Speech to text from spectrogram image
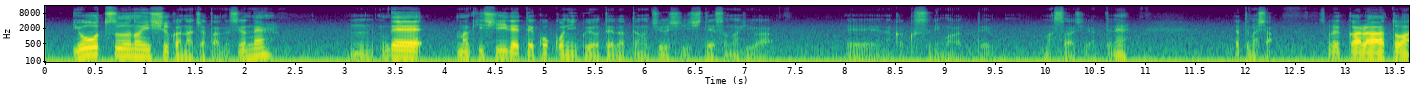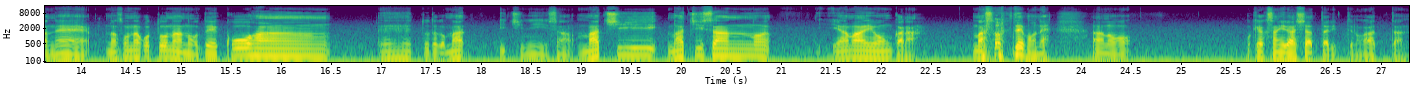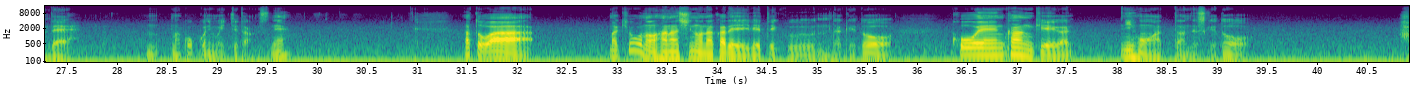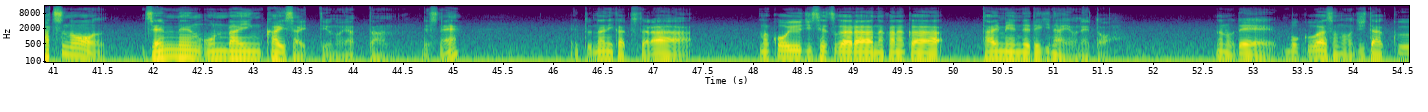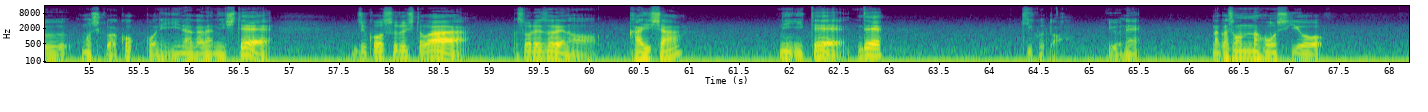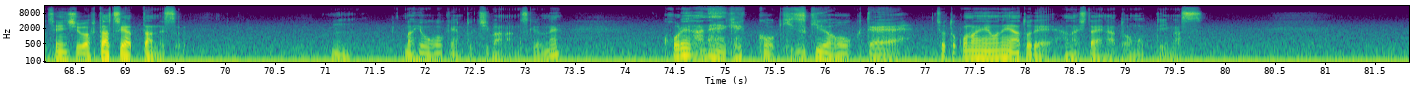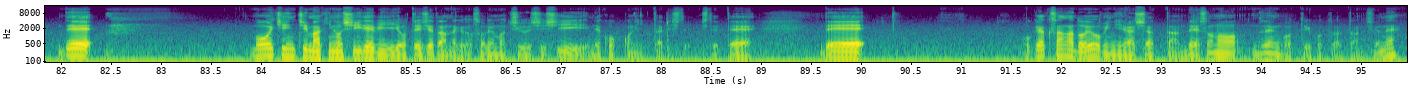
痛の1週間になっちゃったんですよね、うん、で巻き仕入れてコッコに行く予定だったのを中止してその日は、えー、なんか薬もらってマッサージやってね。やってました。それからあとはね、まあ、そんなことなので後半えー、っとだから、ま、123町町さんの山4かな。まあそれでもねあのお客さんいらっしゃったりっていうのがあったんで、まあ、ここにも行ってたんですね。あとは、まあ、今日の話の中で入れていくんだけど講演関係が2本あったんですけど初の全面オンライン開催っていうのをやったんですね。えっと、何かって言ったら、まあ、こういう時節柄なかなか対面でできないよねと。なので僕はその自宅もしくは国庫にいながらにして受講する人はそれぞれの会社にいてで聞くというねなんかそんな方式を先週は2つやったんです。まあ、兵庫県と千葉なんですけどね。これがね結構気づきが多くてちょっとこの辺をね後で話したいなと思っています。でもう一日牧野シーレビー予定してたんだけどそれも中止しで国庫に行ったりしてしててでお客さんが土曜日にいらっしゃったんでその前後っていうことだったんですよね。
